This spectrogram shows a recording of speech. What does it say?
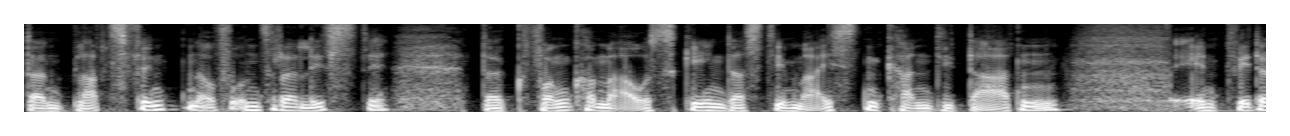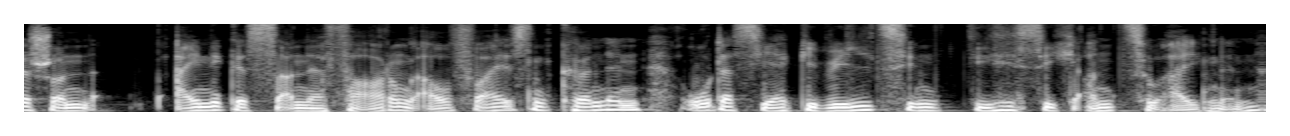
dann Platz finden auf unserer Liste. Davon kann man ausgehen, dass die meisten Kandidaten entweder schon einiges an Erfahrung aufweisen können oder sehr gewillt sind, die sich anzueignen.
